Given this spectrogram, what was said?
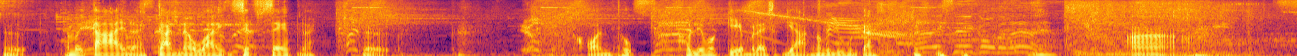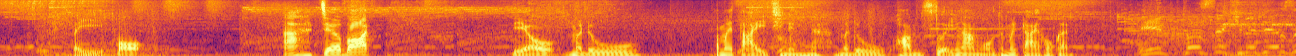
เออทำให้ตายหน่อยกันเอาไว้เซฟเซฟหน่อยเออ คอนทุบเขาเรียกว่าเกมอะไรสักอย่างก็ไม่รู้เหมือนกัน 大成功だな อ่าตีโป๊ะอ่ะ เจอบอส เดี๋ยวมาดูทำไมตายอีกทีหนึ่งนะ มาดูความสวยงามของทำไมตายเขากัน 一発で決めてやるぜ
